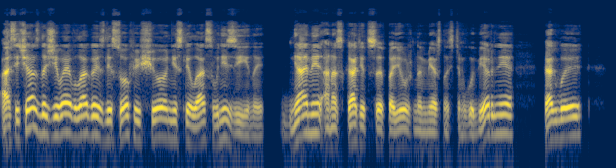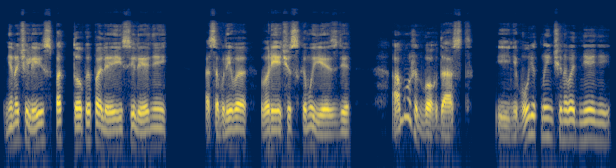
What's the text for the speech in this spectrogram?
а сейчас дождевая влага из лесов еще не слилась в низины. Днями она скатится по южным местностям губернии, как бы не начались подтопы полей и селений, особливо в Реческом уезде. А может, Бог даст, и не будет нынче наводнений,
